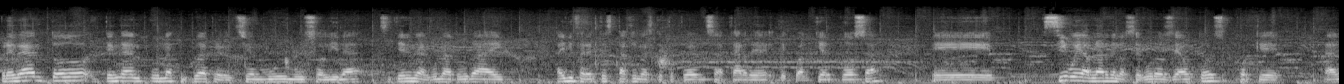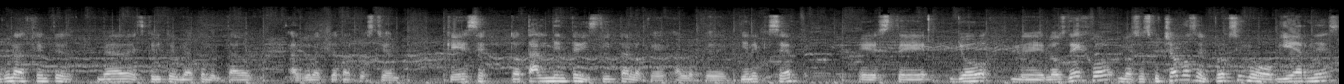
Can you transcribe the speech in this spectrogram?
prevean todo, tengan una cultura de prevención muy muy sólida. Si tienen alguna duda hay, hay diferentes páginas que te pueden sacar de, cualquier cosa. Eh, Sí voy a hablar de los seguros de autos porque alguna gente me ha escrito y me ha comentado alguna que otra cuestión que es totalmente distinta a lo que, a lo que tiene que ser. Este, yo me los dejo, nos escuchamos el próximo viernes.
